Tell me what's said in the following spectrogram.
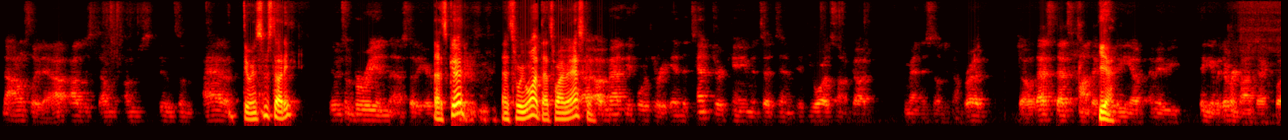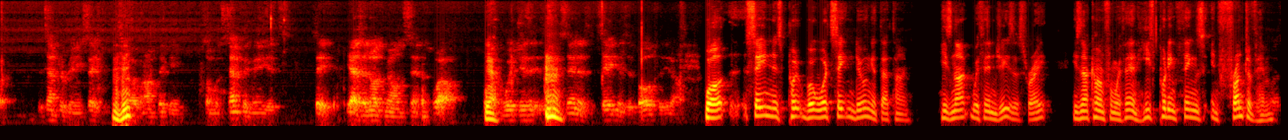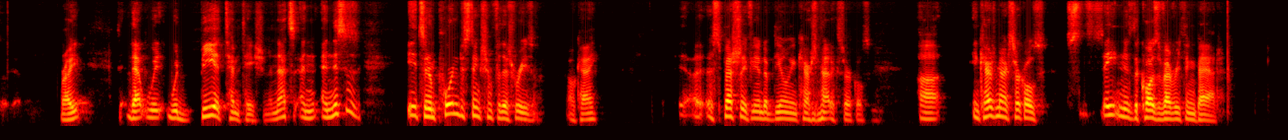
no, I don't say that, I, I'll just, I'm, I'm just doing some, I had a, Doing some study. Doing some Berean uh, study here. That's good. That's what we want. That's why I'm asking. Uh, uh, Matthew 4 3. And the tempter came and said to him, If you are the Son of God, command this stone to become bread. So that's that's context Yeah. I'm thinking of, and maybe thinking of a different context, but the tempter being Satan. Mhm. So when I'm thinking someone's tempting me, it's Satan. Yes, I know it's my own sin as well. Yeah. Which is it? Is it sin? Is it Satan? Is it both? You know. Well, Satan is put, but what's Satan doing at that time? He's not within Jesus, right? He's not coming from within. He's putting things in front of him, right? That would would be a temptation, and that's and and this is it's an important distinction for this reason, okay? Especially if you end up dealing in charismatic circles. Uh, in charismatic circles, Satan is the cause of everything bad.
